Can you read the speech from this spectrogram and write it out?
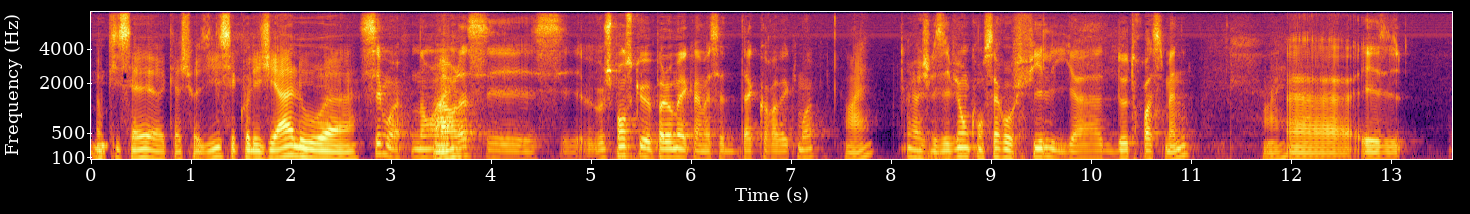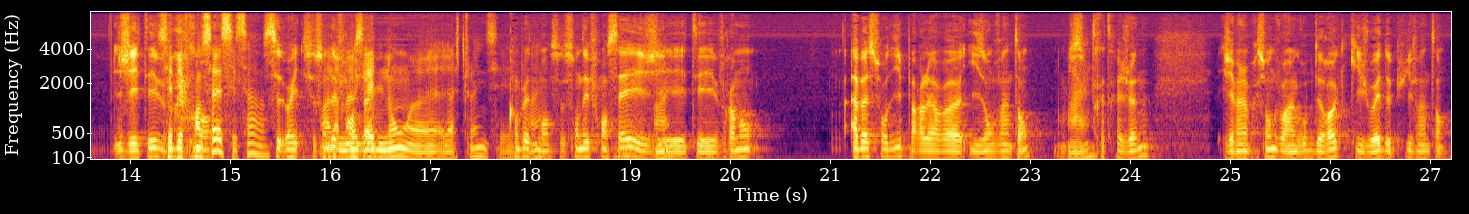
Donc qui c'est euh, qui a choisi C'est collégial ou... euh, C'est moi. Non, Ouais. alors là, c'est- Je pense que Paloma est quand même assez d'accord avec moi. Ouais, Euh, je les ai vus en concert au fil il y a 2-3 semaines. ouais. Euh, et j'ai été. C'est des Français, c'est ça hein Ce- oui, ce sont Voilà, des malgré Français. le nom, euh, Last Train, c'est Complètement. ouais. Ce sont des Français et j'ai Ouais. été vraiment abasourdi par leur. euh, ils ont 20 ans, donc ils sont très très jeunes. J'avais l'impression de voir un groupe de rock qui jouait depuis 20 ans.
